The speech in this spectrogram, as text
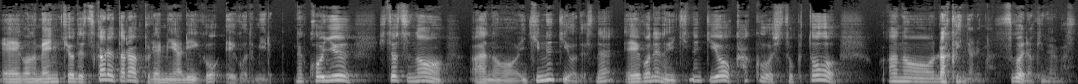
英語の勉強で疲れたらプレミアリーグを英語で見る、ね、こういう一つのあの息抜きをですね英語での息抜きを確保しておくとあの楽になります。すごい楽になります。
